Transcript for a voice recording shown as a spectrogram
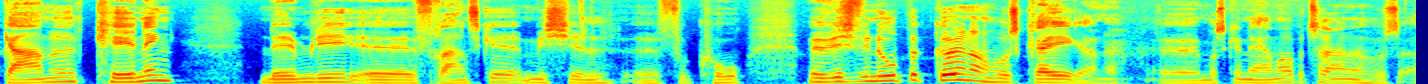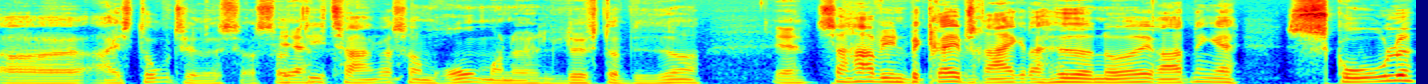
gammel kending, nemlig øh, franske Michel øh, Foucault. Men hvis vi nu begynder hos grækerne, øh, måske nærmere betegnet hos øh, Aristoteles, og så ja. De tanker, som romerne løfter videre, Ja. så har vi en begrebsrække, der hedder noget i retning af skole,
